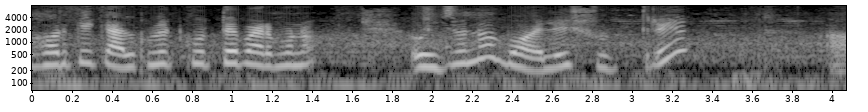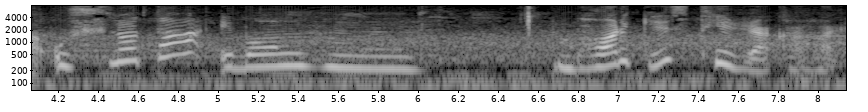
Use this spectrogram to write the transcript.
ভরকে ক্যালকুলেট করতে পারব না। ওই জন্য বয়লের সূত্রে উষ্ণতা এবং ভরকে স্থির রাখা হয়।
